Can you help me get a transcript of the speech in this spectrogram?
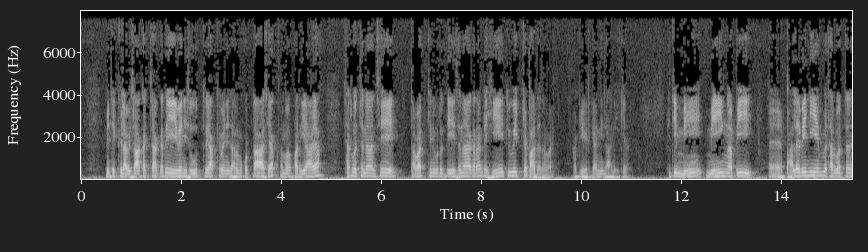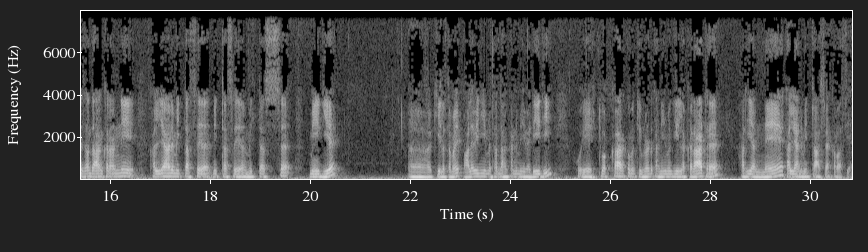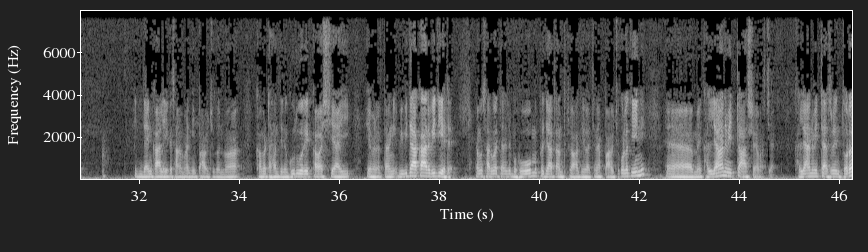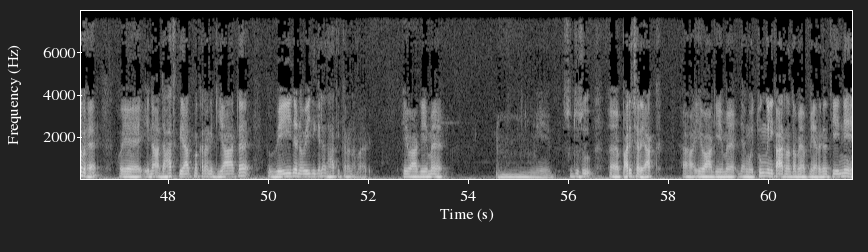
මෙතෙක් වෙලා අපි සාකච්ඡා කරේ එවැනි සූත්‍රයක් එවැනි ධර්ම කොටාශයක් සම පරියායක් ਸਰවචනාංශේ තවත් කෙනෙකුට දේශනා කරන්නට හේතු වෙච්ච පදනමයි. අපි ඒකට කියන්නේ නිදානිය කියලා. ඉතින් මේ මේයින් අපි පළවෙනියෙන්ම සරුවත්යන් සඳහන් කරන්නේ කල්යාණ මිත්තස්සය මිත්තස්සය මිත්තස්ස මේ ගිය කියලා තමයි පළවෙනියෙන්ම සඳහන් කරන්නේ මේ වැඩේදී ඔය හිතුවක්කාරකම තිබුණාට තනියම ගිහිල්ලා කරාට හරියන්නේ නැහැ කල්යාණ මිත්‍ර ආශ්‍රයක් අවශ්‍යයි. ඉතින් දැන් කාලේ එක සාමාන්‍යයෙන් පාවිච්චි කරනවා කමටහන් දෙන ගුරුවරයෙක් අවශ්‍යයි. එහෙම නැත්නම් විවිධාකාර විදියට. නමුත් ਸਰුවචනසේ බොහෝම ප්‍රජාතන්ත්‍ර ආදී වචන පාවිච්චි කරලා තියෙන්නේ මේ කල්යාණ මිත්‍ර ආශ්‍රය අවශ්‍යයි. කල්යාණ මිත්‍ර ආශ්‍රයෙන් තොරව ඔය එන අදහස් ක්‍රියාත්මක කරන්න ගියාට වෙයිද නොවේද කියලා සාතික කරන්න අමාරුයි. ඒ වගේම මේ සුදුසු පරිසරයක් ඒ වගේම දැන් ওই තුන්වෙනි කාරණා තමයි අපි මේ අරගෙන තියෙන්නේ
